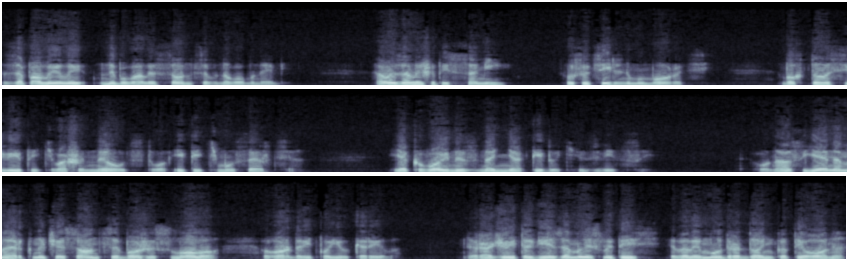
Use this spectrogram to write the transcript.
запалили небувале сонце в новому небі. А ви залишитесь самі у суцільному мороці, бо хто освітить ваше неудство і пітьму серця, як воїни знання підуть звідси? У нас є немеркнуче сонце Боже Слово, гордо відповів Кирило. Раджу й тобі замислитись, велемудра донько Теона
